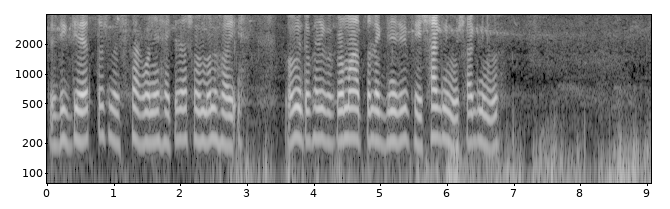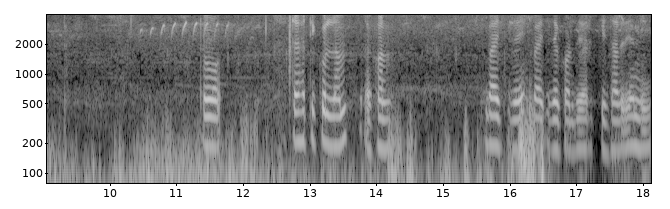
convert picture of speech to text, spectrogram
তো এদিক দিয়ে এত সুন্দর শাক মানে হেঁটে যাওয়ার সময় মনে হয়, আমি তো খালি মা চলে একদিন এদিক থেকে শাক নিবো শাক নিবো তো হাঁটাহাঁটি করলাম এখন। বাড়িতে যাই বাড়িতে যাই ঘর দিয়ে আর কি ঝাড়ু দিয়ে নিই।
